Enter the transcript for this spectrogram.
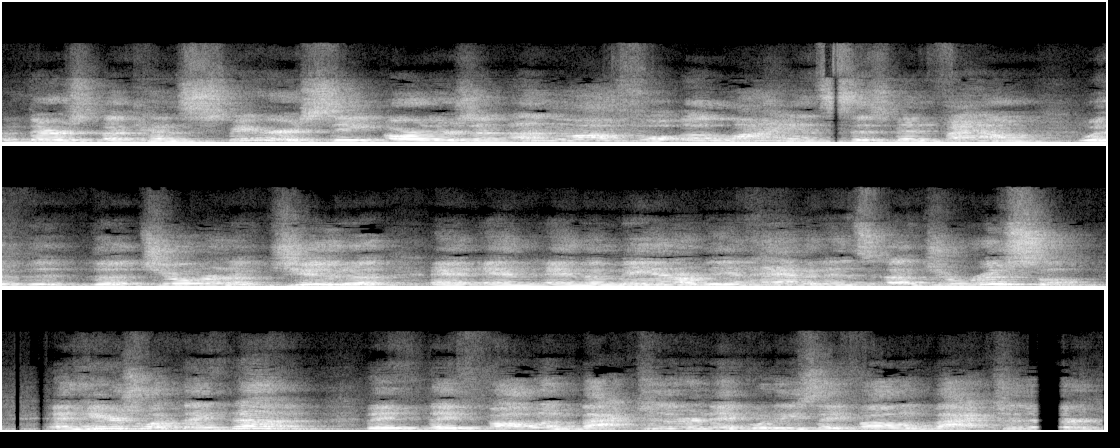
there's a conspiracy or there's an unlawful alliance that's been found with the, the children of Judah and, and, and the men or the inhabitants of Jerusalem. And here's what they've done. They've, they've fallen back to their iniquities. They've fallen back to their,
